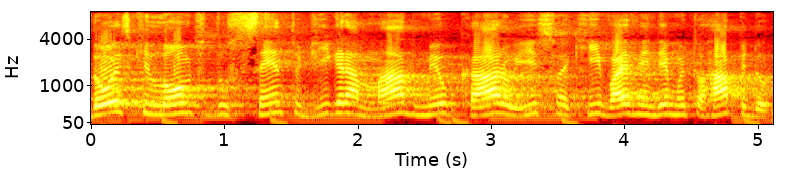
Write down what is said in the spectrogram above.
2 quilômetros do centro de Gramado, meu caro, isso aqui vai vender muito rápido.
